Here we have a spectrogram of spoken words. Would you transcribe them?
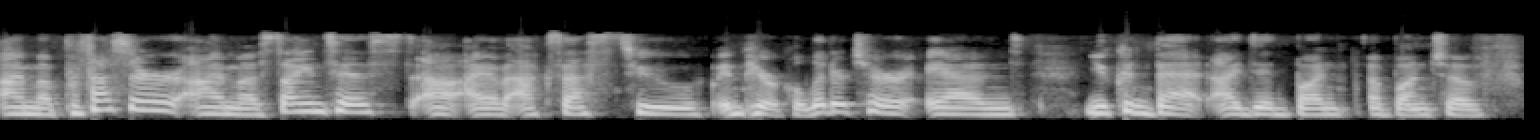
I'm a professor. I'm a scientist. Uh, I have access to empirical literature, and you can bet I did bun- a bunch of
